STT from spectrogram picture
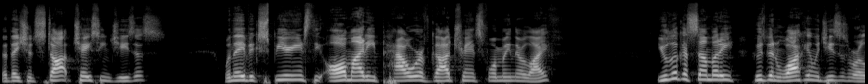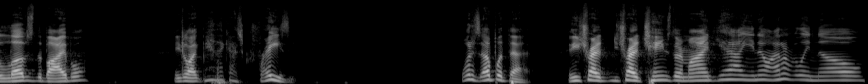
That they should stop chasing Jesus when they've experienced the almighty power of God transforming their life? You look at somebody who's been walking with Jesus or loves the Bible, and you're like, man, that guy's crazy. What is up with that? And you try to you try to change their mind. Yeah, you know, I don't really know.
